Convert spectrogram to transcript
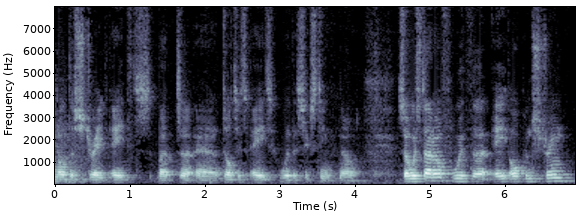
not the straight eighths, but uh, uh, dotted eight with the 16th note. So we start off with the A open string,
